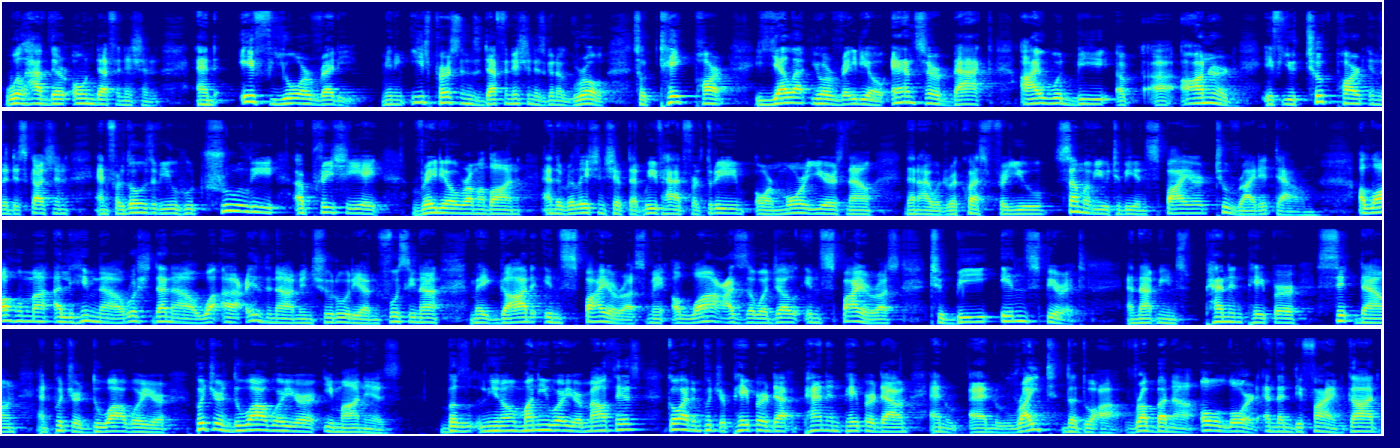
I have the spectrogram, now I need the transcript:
will have their own definition. And if you're ready, meaning each person's definition is going to grow. So take part, yell at your radio, answer back. I would be uh, uh, honored if you took part in the discussion. And for those of you who truly appreciate Radio Ramadan and the relationship that we've had for three or more years now, then I would request for you, some of you to be inspired to write it down. Allahumma alhimna rushdana wa a'idhna min shururi anfusina. May God inspire us. May Allah Azza wa Jal inspire us to be in spirit. And that means pen and paper, sit down and put your dua where your, put your dua where your iman is. But, you know, money where your mouth is. Go ahead and put your paper, da- pen and paper down and, and write the dua. Rabbana, oh Lord, and then define, God,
